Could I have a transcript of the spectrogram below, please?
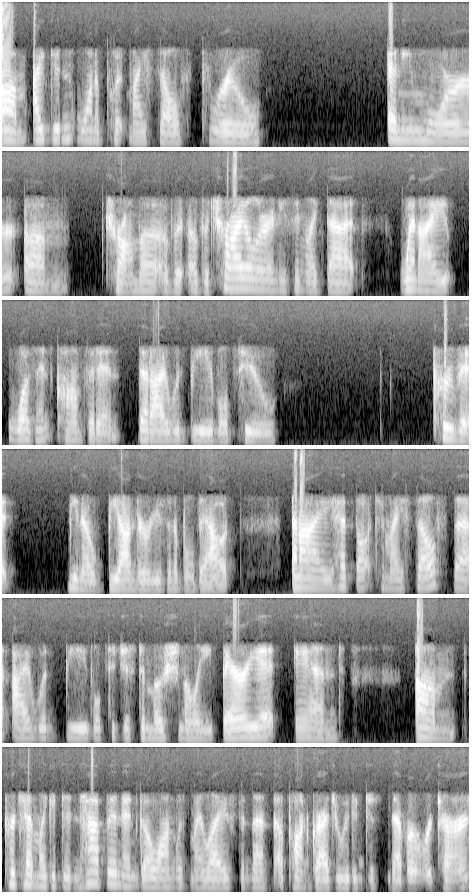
um, I didn't want to put myself through any more um, trauma of a, of a trial or anything like that when I wasn't confident that I would be able to prove it, you know, beyond a reasonable doubt. And I had thought to myself that I would be able to just emotionally bury it and um, pretend like it didn't happen and go on with my life. And then upon graduating, just never return.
